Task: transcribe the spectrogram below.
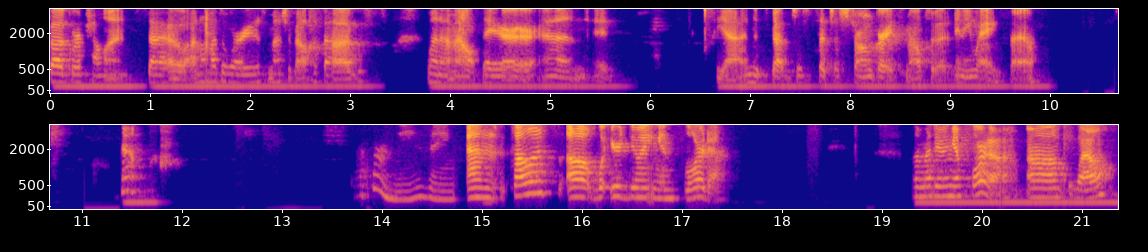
bug repellent. So I don't have to worry as much about the bugs when I'm out there, and it yeah, and it's got just such a strong, great smell to it anyway. So yeah. That's amazing. And tell us uh, what you're doing in Florida. What am I doing in Florida? Um, well,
